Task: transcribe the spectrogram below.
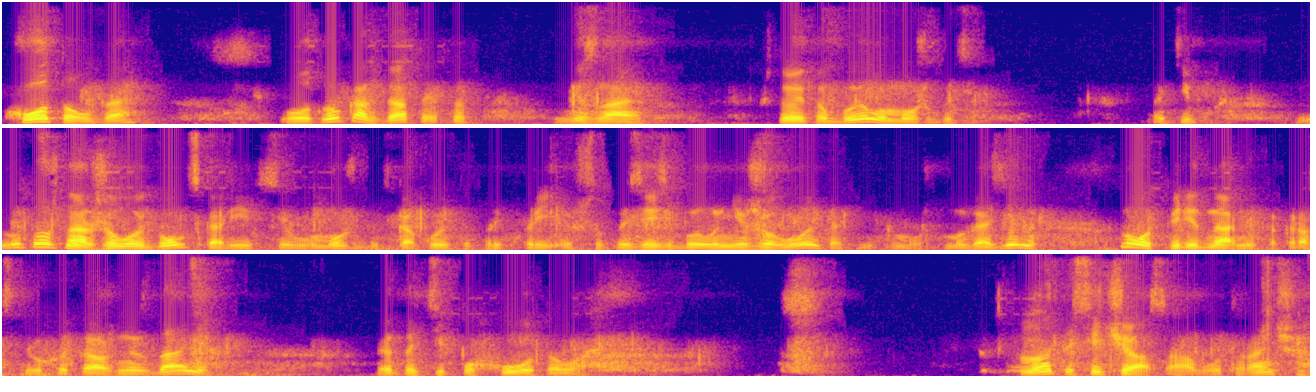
хотел, да. Вот, ну когда-то этот, не знаю, что это было, может быть, типа ну, тоже, наверное, жилой дом, скорее всего. Может быть, какое-то предприятие, что-то здесь было не жилое, какие-то, может, магазины. Ну, вот перед нами как раз трехэтажное здание. Это типа хотела. Но это сейчас, а вот раньше,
